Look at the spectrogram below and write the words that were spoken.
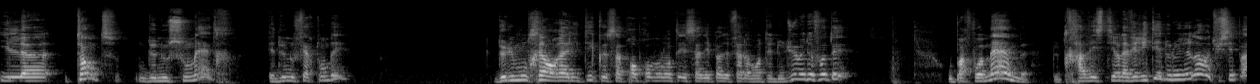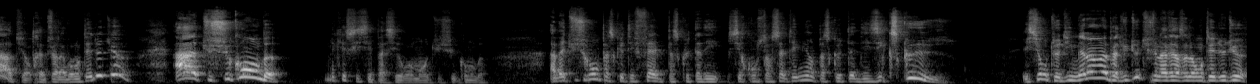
il euh, tente de nous soumettre et de nous faire tomber. De lui montrer en réalité que sa propre volonté, ça n'est pas de faire la volonté de Dieu, mais de fauter. Ou parfois même de travestir la vérité, de nous dire non, tu sais pas, tu es en train de faire la volonté de Dieu. Ah, tu succombes. Mais qu'est-ce qui s'est passé au moment où tu succombes? Ah ben tu secondes parce que tu es faible, parce que tu as des circonstances atténuantes, parce que tu as des excuses. Et si on te dit, mais non, non, pas du tout, tu fais l'inverse de la volonté de Dieu.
